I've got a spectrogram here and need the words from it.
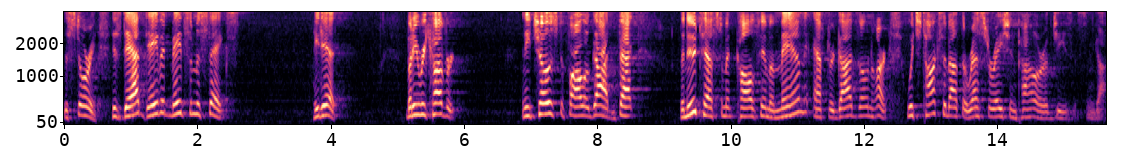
the story. His dad, David, made some mistakes. He did. But he recovered. And he chose to follow God. In fact, the New Testament calls him a man after God's own heart, which talks about the restoration power of Jesus and God.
